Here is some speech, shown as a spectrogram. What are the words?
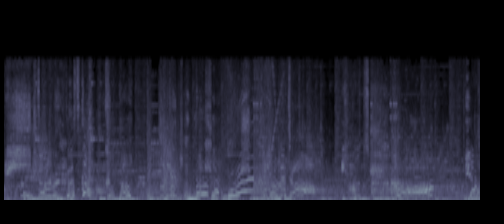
はいガスかこの。そこですはあいやほ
